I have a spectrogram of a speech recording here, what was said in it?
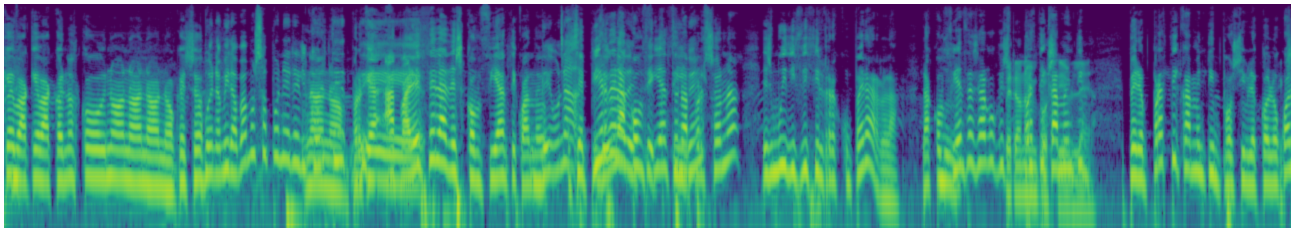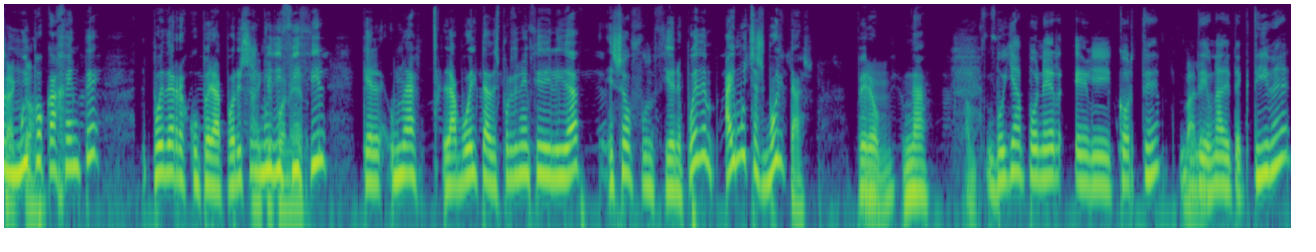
que va, que va, conozco, no, no, no, no, que eso... Bueno, mira, vamos a poner el no, corte no, porque de- aparece la desconfianza y cuando de una- se pierde la confianza en una persona es muy difícil recuperarla. La confianza es algo que es Pero no prácticamente, imposible. pero prácticamente imposible, con lo cual muy Exacto. poca gente puede recuperar. Por eso Hay es muy poner- difícil que una, la vuelta después de una infidelidad eso funcione. Pueden, hay muchas vueltas, pero Mm. nada. Voy a poner el corte Vale. de una detective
